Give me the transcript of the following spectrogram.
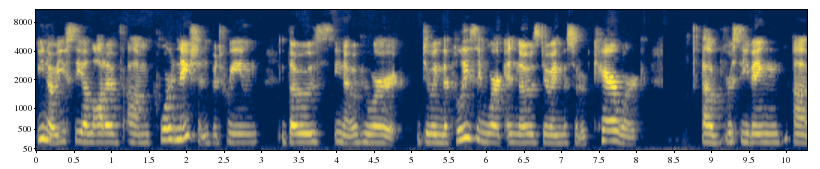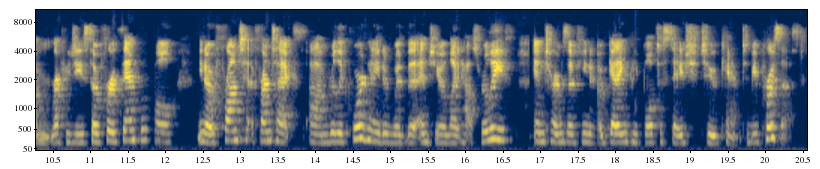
you know, you see a lot of um, coordination between those, you know, who are doing the policing work and those doing the sort of care work of receiving um, refugees. So, for example, you know, Frontex um, really coordinated with the NGO Lighthouse Relief in terms of, you know, getting people to stage two camp to be processed.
